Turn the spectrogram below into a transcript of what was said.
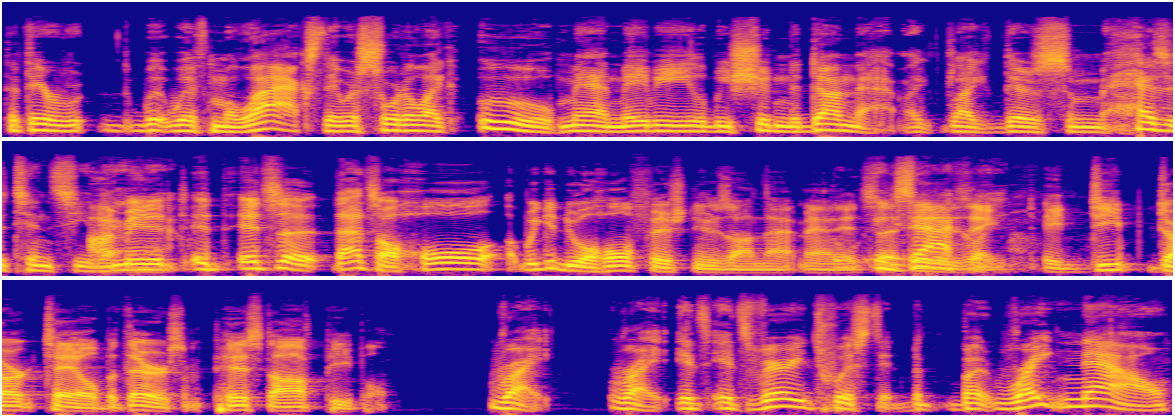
that they were with, with Mille Lacs. They were sort of like, "Ooh, man, maybe we shouldn't have done that." Like, like there's some hesitancy. There I mean, it, it, it's a that's a whole. We could do a whole fish news on that, man. It's a, Exactly. It is a, a deep dark tale, but there are some pissed off people. Right, right. It's it's very twisted, but but right now,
